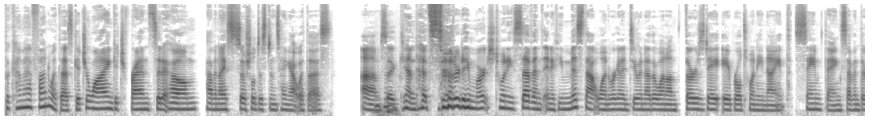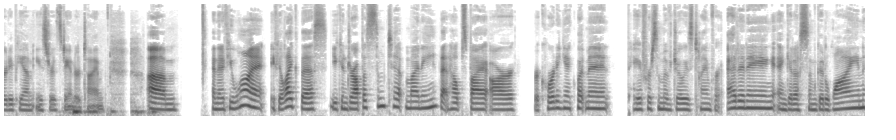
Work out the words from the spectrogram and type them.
but come have fun with us get your wine get your friends sit at home have a nice social distance hangout with us um, so Mhm. again that's saturday march 27th and if you missed that one we're going to do another one on thursday april 29th same thing 7.30 p.m eastern standard time um, and then if you want, if you like this, you can drop us some tip money that helps buy our recording equipment, pay for some of Joey's time for editing, and get us some good wine.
